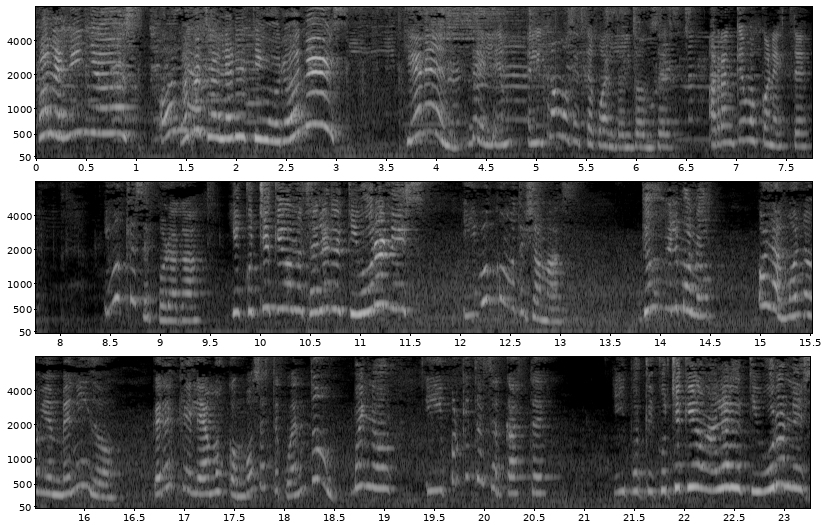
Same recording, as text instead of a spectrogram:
Hola niños. Hola. ¿Vamos a hablar de tiburones? ¿Quieren? Dele, elijamos este cuento entonces. Arranquemos con este. ¿Y vos qué haces por acá? Y escuché que íbamos a hablar de tiburones. ¿Y vos cómo te llamas? Yo, el mono. Hola, mono, bienvenido. ¿Querés que leamos con vos este cuento? Bueno. ¿Y por qué te acercaste? Y porque escuché que iban a hablar de tiburones.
